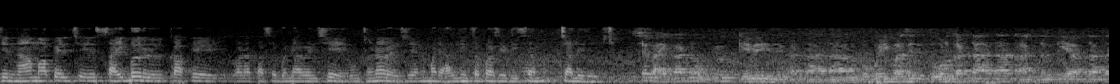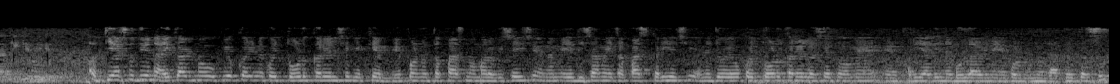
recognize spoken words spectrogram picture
જે નામ આપેલ છે એ સાયબર કાફે વાળા પાસે બનાવેલ છે એવું જણાવેલ છે અને મારી હાલની તપાસ એ દિશામાં ચાલી રહી છે. સાહેબ આઈ કાર્ડનો ઉપયોગ કેવી રીતે કરતા હતા? લોકો કોઈની પાસેથી તોડ કરતા હતા ધાક ધમકી આપતા હતા કે કેવી રીતે? અત્યાર સુધી એના આઈ કાર્ડનો ઉપયોગ કરીને કોઈ તોડ કરેલ છે કે કેમ એ પણ તપાસનો અમારો વિષય છે અને અમે એ દિશામાં એ તપાસ કરીએ છીએ અને જો એવો કોઈ તોડ કરેલ હશે તો અમે ફરિયાદીને બોલાવીને એ પણ ગુનો દાખલ કરશું.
